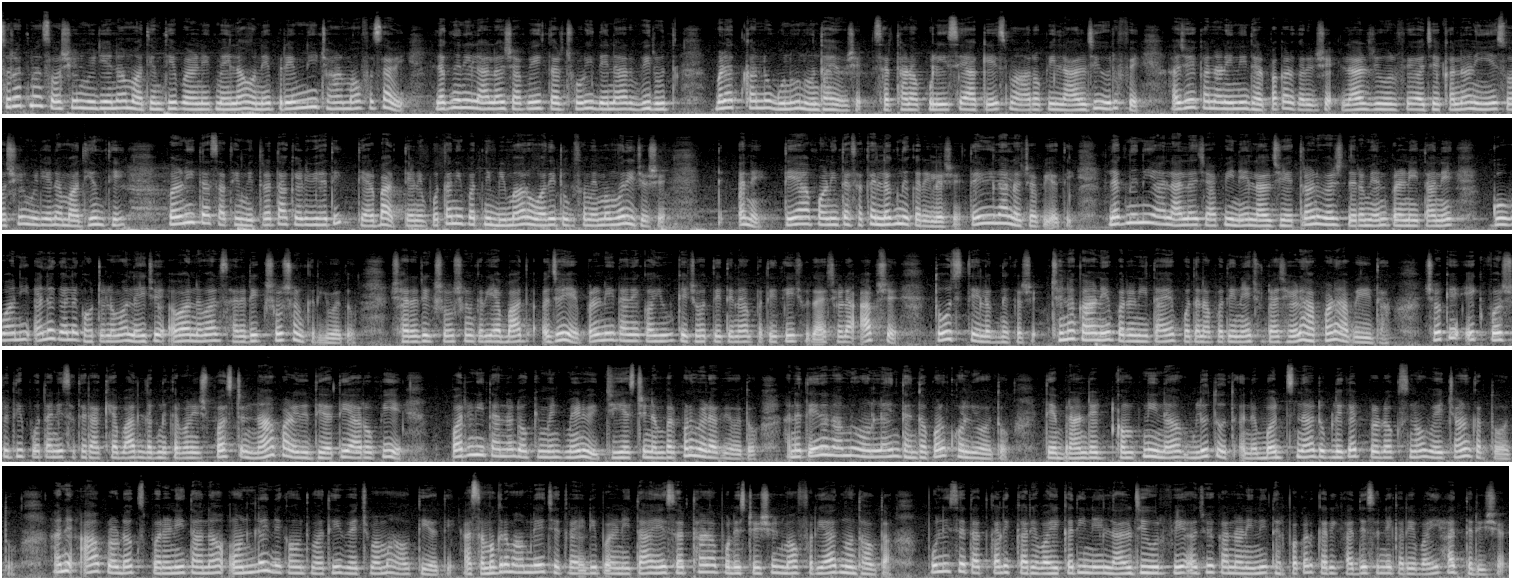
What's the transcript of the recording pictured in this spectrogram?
સુરતમાં સોશિયલ મીડિયાના માધ્યમથી પરિણીત મહિલાઓને પ્રેમની જાળમાં ફસાવી, લગ્નની લાલચ આપી તરછોડી દેનાર વિરુદ્ધ બળાત્કારનો ગુનો નોંધાયો છે. સરથાણા પોલીસે આ કેસમાં આરોપી લાલજી ઉર્ફે અજય કનાણીની ધરપકડ કરી છે. લાલજી ઉર્ફે અજય કનાણીએ સોશિયલ મીડિયાના માધ્યમથી પરિણીતા સાથે મિત્રતા કેળવી હતી. ત્યારબાદ તેણે પોતાની પત્ની બીમાર હોવાથી ટૂંક સમયમાં મરી જશે. અને તે આ પરણિતા સાથે લગ્ન કરી લેશે. તેવી લાલચ આપી હતી. લગ્નની આ લાલચ આપીને લાલજીએ ત્રણ વર્ષ દરમિયાન પરિણીતાને ગોવાની અલગ અલગ હોટલોમાં લઈ જઈ અવારનવાર શારીરિક શોષણ કર્યું હતું. શારીરિક શોષણ કર્યા બાદ અજયે પરિણીતાને કહ્યું કે જો તે તેના પતિથી છૂટાછેડા આપશે, તો જ તે લગ્ન કરશે. જેના કારણે પરિણીતાએ પોતાના પતિને છૂટાછેડા પણ આપી દીધા. જોકે એક વર્ષ સુધી પોતાની સાથે રાખ્યા બાદ લગ્ન કરવાની સ્પષ્ટ ના પાડી દીધી હતી આરોપીએ પરિણીતાના ડોક્યુમેન્ટ મેળવી જીએસટી નંબર પણ મેળવ્યો હતો અને તેના નામે ઓનલાઈન ધંધો પણ ખોલ્યો હતો. તે બ્રાન્ડેડ કંપનીના બ્લૂટૂથ અને બડ્સના ડુપ્લિકેટ પ્રોડક્ટ્સનો વેચાણ કરતો હતો અને આ પ્રોડક્ટ્સ પરિણીતાના ઓનલાઈન એકાઉન્ટમાંથી વેચવામાં આવતી હતી. આ સમગ્ર મામલે છેતરાયેલી પરિણીતાએ સરથાણા પોલીસ સ્ટેશનમાં ફરિયાદ નોંધાવતા પોલીસે તાત્કાલિક કાર્યવાહી કરીને લાલજી ઉર્ફે અજય કાનાણીની ધરપકડ કરી કાયદેસરની કાર્યવાહી હાથ ધરી છે.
